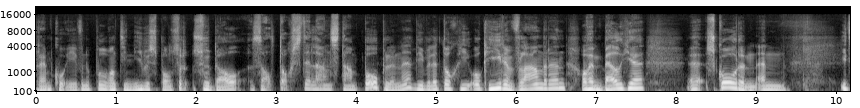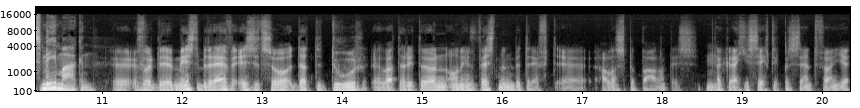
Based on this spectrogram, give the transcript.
Remco Evenepoel? Want die nieuwe sponsor, Soudal, zal toch stilaan staan popelen. Hè? Die willen toch hier, ook hier in Vlaanderen of in België eh, scoren en iets meemaken. Eh, voor de meeste bedrijven is het zo dat de Tour, eh, wat de return on investment betreft, eh, alles bepalend is. Hmm. Dan krijg je 70% van je,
